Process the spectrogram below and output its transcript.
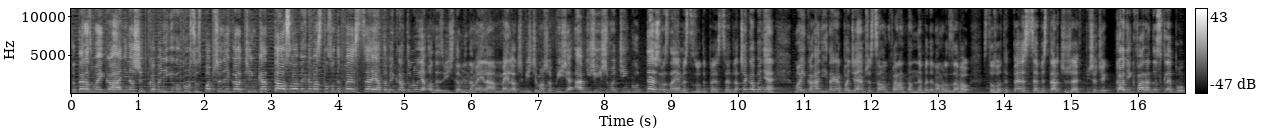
To teraz, moi kochani, na szybko wyniki konkursu z poprzedniego odcinka. Ta osoba wygrywa 100 zł PSC. Ja tobie gratuluję. Odezwij się do mnie na maila. Mail oczywiście masz w opisie, a w dzisiejszym odcinku też rozdajemy 100 zł PSC. Dlaczego by nie? Moi kochani, tak jak powiedziałem, przez całą kwarantannę będę wam rozdawał 100 zł PSC. Wystarczy, że wpiszecie kodzik FARA do sklepu,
